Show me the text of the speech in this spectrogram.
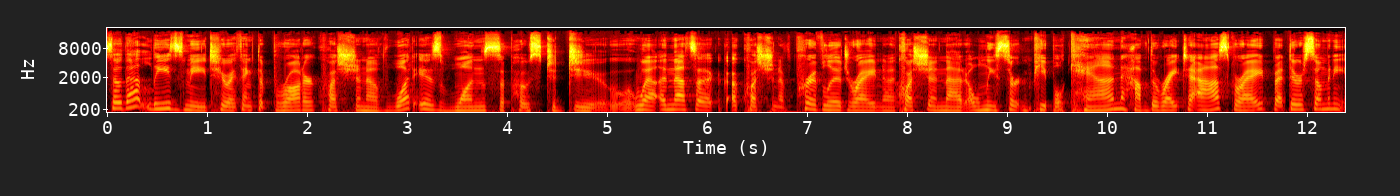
So that leads me to, I think, the broader question of what is one supposed to do? Well, and that's a, a question of privilege, right? And a question that only certain people can have the right to ask, right? But there are so many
